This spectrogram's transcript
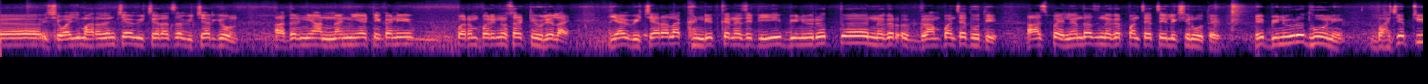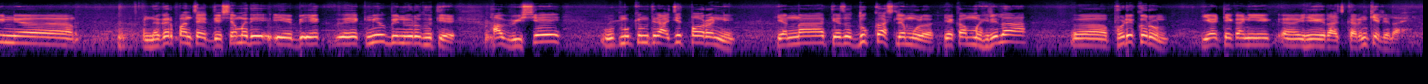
शिवाजी महाराजांच्या विचाराचा विचार घेऊन आदरणीय अण्णांनी या ठिकाणी परंपरेनुसार ठेवलेला आहे. या विचाराला खंडित करण्यासाठी बिनविरोध नगर ग्रामपंचायत होती. आज पहिल्यांदाच नगरपंचायतचं इलेक्शन होतं आहे हे बिनविरोध होऊ नये. भाजपची न- नगरपंचायत देशामध्ये ए- एक एकमेव बिनविरोध होती आहे हा विषय उपमुख्यमंत्री अजित पवारांनी यांना त्याचं दुःख असल्यामुळं एका महिलेला पुढे करून या ठिकाणी एक, हे राजकारण केलेलं आहे.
